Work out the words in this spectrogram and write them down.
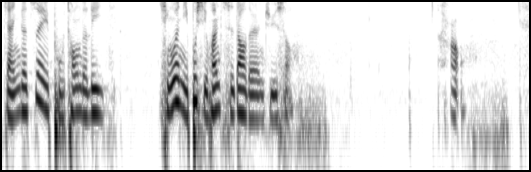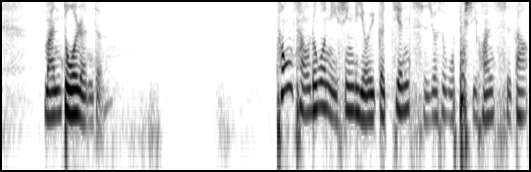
讲一个最普通的例子。”请问你不喜欢迟到的人举手。好，蛮多人的。通常，如果你心里有一个坚持，就是我不喜欢迟到，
